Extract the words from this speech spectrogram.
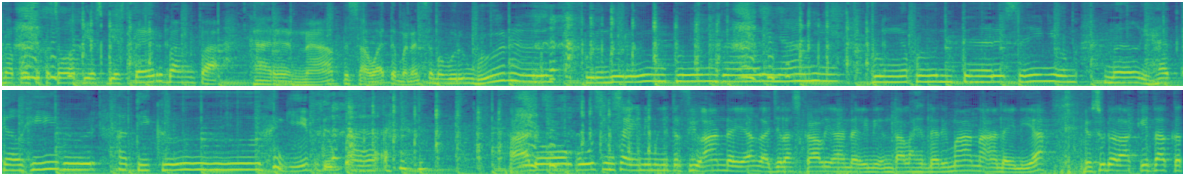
Kenapa si pesawat bias-bias terbang pak? Karena pesawat temenan sama burung-burung Burung-burung pun bernyanyi. Bunga pun tersenyum. Melihat kau hibur hatiku. Gitu pak Aduh, pusing saya ini menginterview Anda ya, nggak jelas sekali Anda ini entah lahir dari mana Anda ini ya. Ya sudahlah, kita ke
